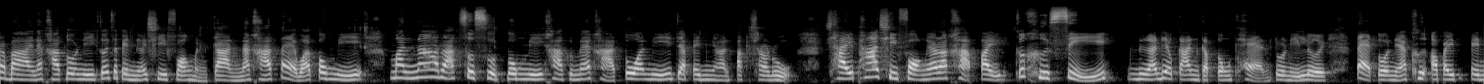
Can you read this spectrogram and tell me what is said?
ระบายนะคะ ตัวนี้ก็จะเป็นเนื้อชีฟองเหมือนกันนะคะ แต่ว่าตรงนี้มันน่ารักสุดๆ ตรงนี้ค่ะ คุณแม่ขาตัวนี้จะเป็นงานปักฉลุใช้ผ้าชีฟองเนี่ยแหละค่ะไปก็คือสีเนื้อเดียวกันกับตรงแขนตัวนี้เลย แต่ตัวนี้คือเอาไปเป็น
